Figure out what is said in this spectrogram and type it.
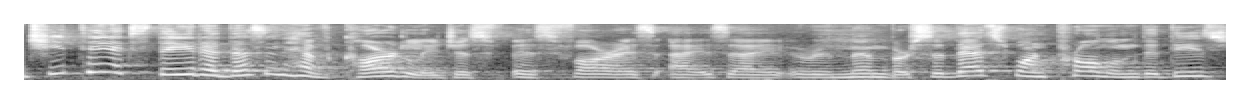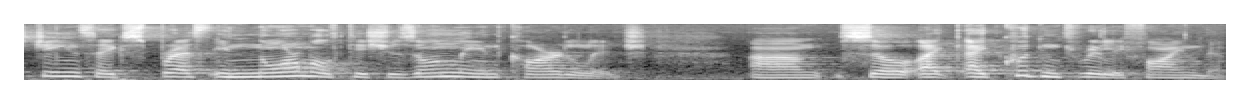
GTEx data doesn't have cartilage as, as far as, as I remember. So that's one problem, that these genes are expressed in normal tissues, only in cartilage. Um, so I, I couldn't really find them.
